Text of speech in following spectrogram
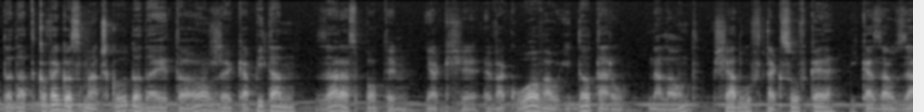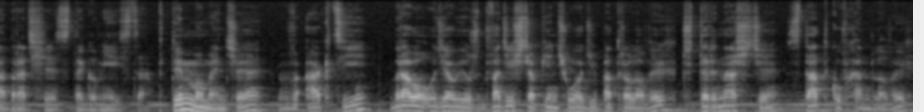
Dodatkowego smaczku dodaje to, że kapitan zaraz po tym, jak się ewakuował i dotarł na ląd, wsiadł w taksówkę i kazał zabrać się z tego miejsca. W tym momencie w akcji brało udział już 25 łodzi patrolowych, 14 statków handlowych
